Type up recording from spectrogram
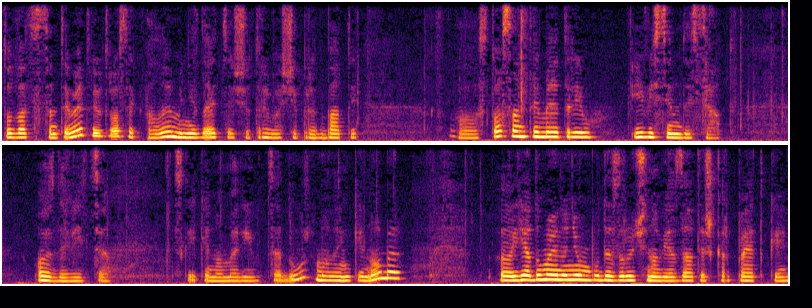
120 см тросик, але мені здається, що треба ще придбати е, 100 см і 80 Ось дивіться, скільки номерів. Це дуже маленький номер. Е, Я думаю, на ньому буде зручно в'язати шкарпетки.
